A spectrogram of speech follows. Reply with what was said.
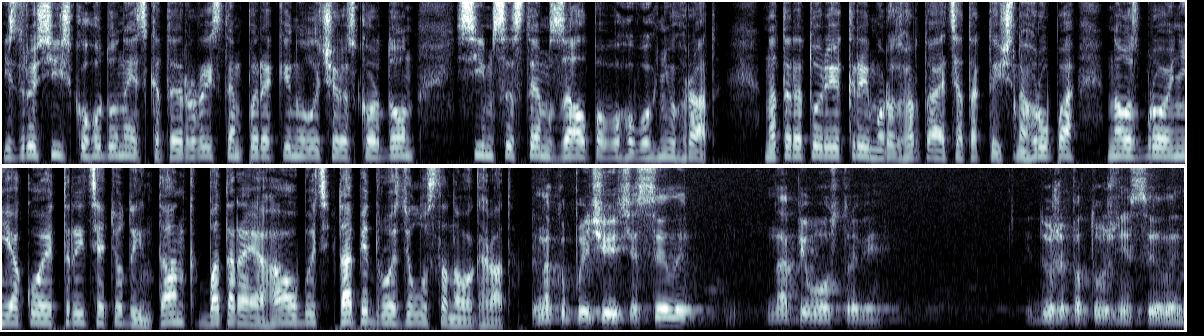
Із російського Донецька терористам перекинули через кордон сім систем залпового вогню ГРАД. На території Криму розгортається тактична група, на озброєнні якої 31 танк, батарея гаубиць та підрозділ установок ГРАД. Накопичуються сили на півострові, дуже потужні сили.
